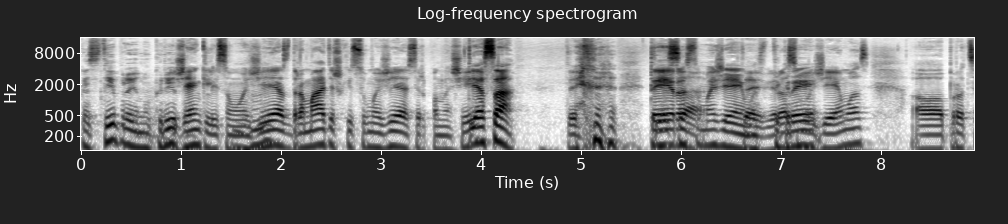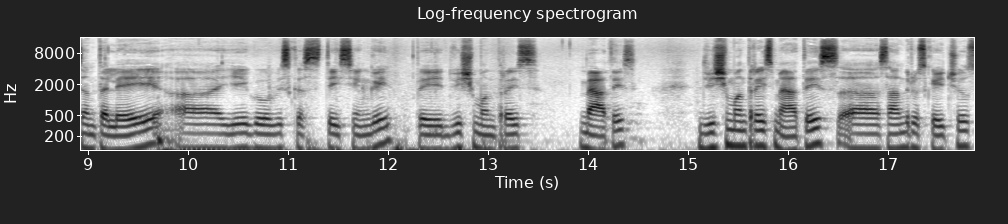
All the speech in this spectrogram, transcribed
kas stipriai nukrito. ženkliai sumažėjęs, dramatiškai sumažėjęs ir panašiai. Tiesa, Tai, tai yra Tiesa. sumažėjimas. Taip, yra Tikrai. sumažėjimas. O procentaliai, a, jeigu viskas teisingai, tai 22 metais. 22 metais a, sandrių skaičius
